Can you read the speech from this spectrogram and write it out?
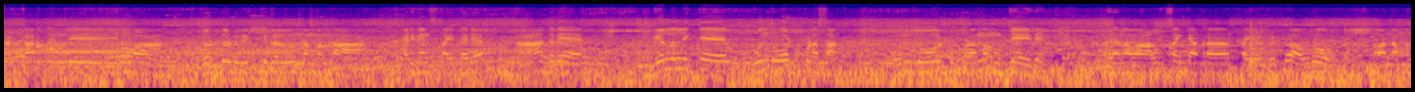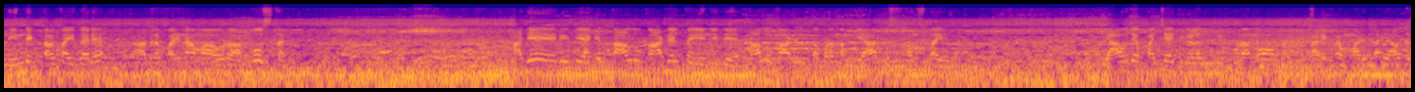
ಸರ್ಕಾರದಲ್ಲಿ ಇರುವ ದೊಡ್ಡ ದೊಡ್ಡ ವ್ಯಕ್ತಿಗಳು ನಮ್ಮನ್ನು ಕಡೆಗಣಿಸ್ತಾ ಇದ್ದಾರೆ. ಆದರೆ ಗೆಲ್ಲಲಿಕ್ಕೆ ಒಂದು ಓಟ್ ಕೂಡ ಸಾಕು. ಒಂದು ಓಟ್ ಕೂಡ ಮುಖ್ಯ ಇದೆ. ಅಂದರೆ ನಾವು ಅಲ್ಪಸಂಖ್ಯಾತರ ಅಂತ ಹೇಳ್ಬಿಟ್ಟು ಅವರು ನಮ್ಮನ್ನು ಹಿಂದಕ್ಕೆ ತಳ್ತಾ ಇದ್ದಾರೆ. ಅದರ ಪರಿಣಾಮ ಅವರು ಅನುಭವಿಸ್ತಾರೆ. ಅದೇ ರೀತಿಯಾಗಿ ತಾಲೂಕು ಆಡಳಿತ ಏನಿದೆ, ತಾಲೂಕು ಆಡಳಿತ ಕೂಡ ನಮ್ಗೆ ಯಾರು ಸ್ಪಂದಿಸ್ತಾ ಇಲ್ಲ. ಯಾವುದೇ ಪಂಚಾಯತಿಗಳಲ್ಲಿ ಕೂಡ ಕಾರ್ಯಕ್ರಮ ಮಾಡಿಲ್ಲ. ಯಾವುದೇ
